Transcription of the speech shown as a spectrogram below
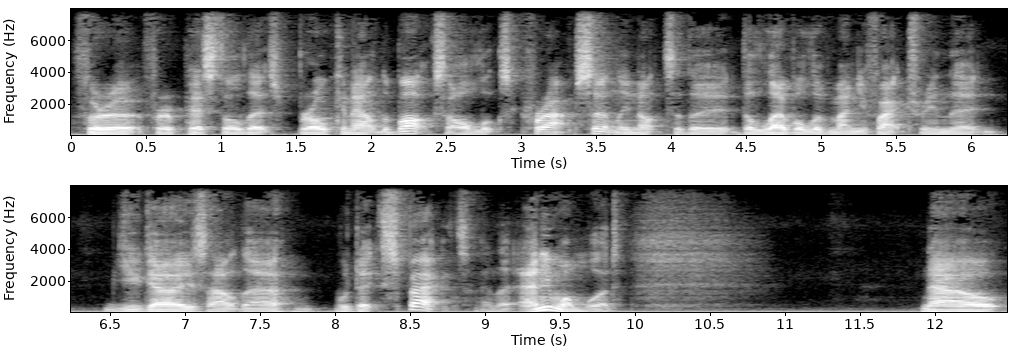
for a for a pistol that's broken out the box. All looks crap. Certainly not to the the level of manufacturing that you guys out there would expect, and that anyone would. Now,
